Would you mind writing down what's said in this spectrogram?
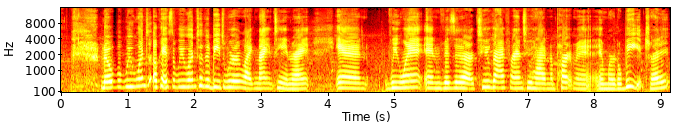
no, but we went. okay, so we went to the beach. We were like 19, right? And we went and visited our two guy friends who had an apartment in Myrtle Beach, right?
